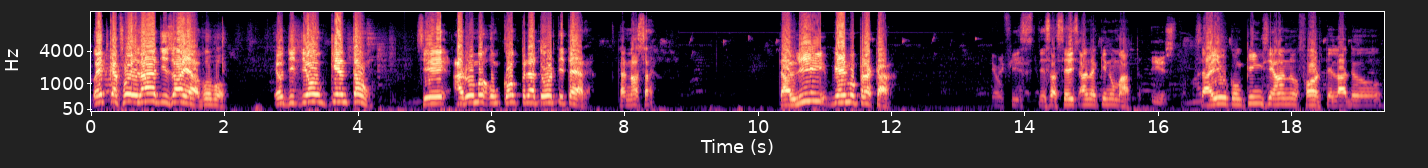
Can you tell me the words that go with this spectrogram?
o Edgar foi lá e diz, olha, vovô, eu te dou um quentão se arruma um comprador de terra da nossa. Dali viemos para cá. Eu fiz 16 anos aqui no mato. Isso. Mas... Saiu com 15 anos forte lá do,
